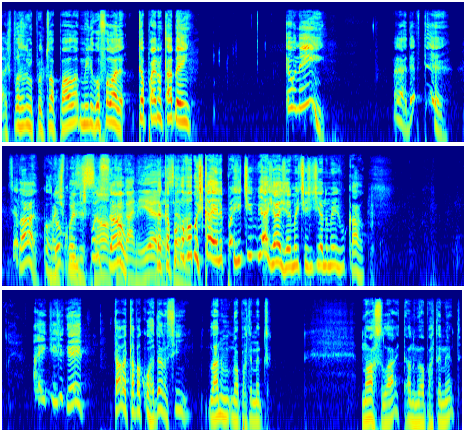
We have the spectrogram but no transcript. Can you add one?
a esposa do meu produtor, a Paula, me ligou e falou, olha, teu pai não tá bem. Eu nem... Falei, ah, deve ter, sei lá, acordou Uma com disposição, caganeira, Daqui a pouco eu lá. vou buscar ele pra gente viajar, geralmente a gente ia no mesmo carro. Aí desliguei, tava, tava acordando assim, lá no, no apartamento nosso lá, e tal, no meu apartamento.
